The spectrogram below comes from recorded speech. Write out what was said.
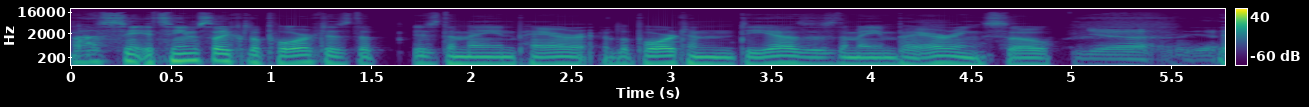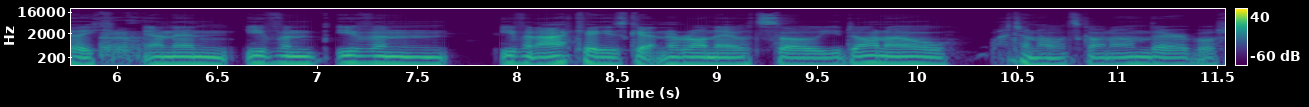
It seems like Laporte is the is the main pair. Laporte and Dias is the main pairing. So yeah, yeah. Like, and then even even even Ake is getting a run out. So you don't know. I don't know what's going on there, but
